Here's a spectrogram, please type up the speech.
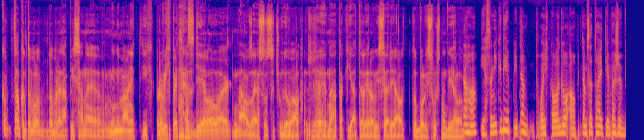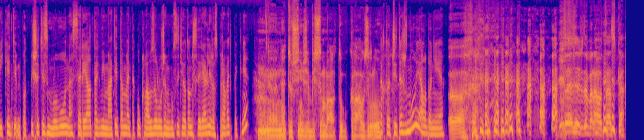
ako celkom to bolo dobre napísané. Minimálne tých prvých 15 dielov a naozaj som sa čudoval, že na taký ateliérový seriál to boli slušné dialógy. Aha. Ja sa niekedy aj pýtam tvojich kolegov a opýtam sa to aj teba, že vy keď podpíšete zmluvu na seriál, tak vy máte tam aj takú klauzulu, že musíte o tom seriáli rozprávať pekne? Ne, netuším, že by som mal tú klauzulu. Tak to čítaš zmluvy alebo nie? Uh, to je tiež dobrá otázka.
